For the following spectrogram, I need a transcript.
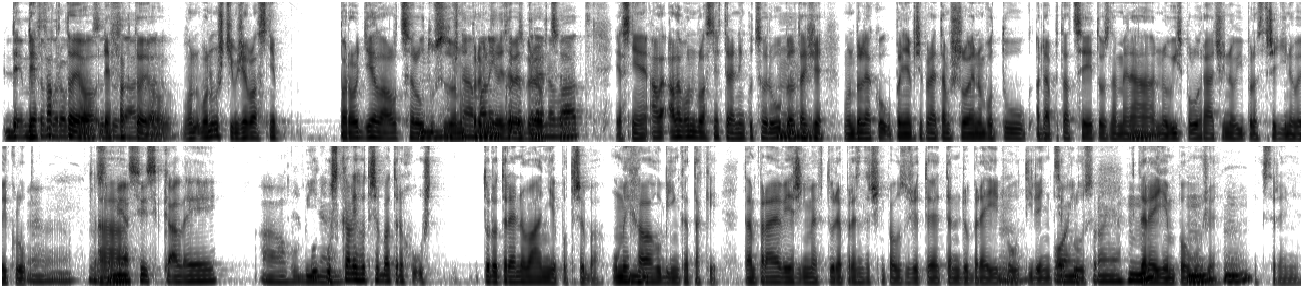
De, de facto jo, de facto jo. základu. On, on už tím, že vlastně prodělal celou tu sezonu možná v první lize ve Zbrojovce. Jasně, ale, ale on vlastně v tréninku celou dobu byl, takže on byl jako úplně připravený. Tam šlo jenom o tu adaptaci, to znamená nový spoluhráči, nový prostředí, nový klub. To jsou mi asi Skaly a U, Hubínek. u Skaly ho třeba trochu už to do trénování je potřeba. U Michala Hmm. Hubínka taky. Tam právě věříme v tu reprezentační pauzu, že to je ten dobrý dvoutýdenní Point cyklus, pro ně. Hmm. který jim pomůže extrémně.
